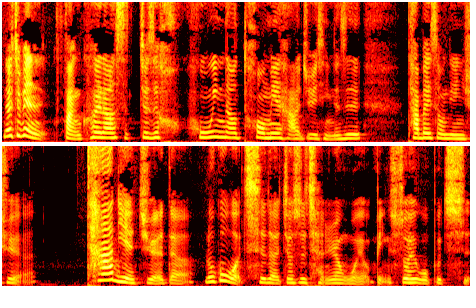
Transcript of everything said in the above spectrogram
那这边反馈到是，就是呼应到后面他的剧情，就是他被送进去了。他也觉得，如果我吃的就是承认我有病，所以我不吃。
